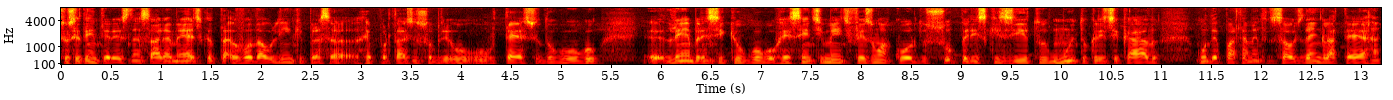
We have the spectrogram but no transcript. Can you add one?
se você tem interesse nessa área médica, tá, eu vou dar o link para essa reportagem sobre o, o teste do Google. Eh, Lembrem-se que o Google recentemente fez um acordo super esquisito, muito criticado, com o Departamento de Saúde da Inglaterra.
